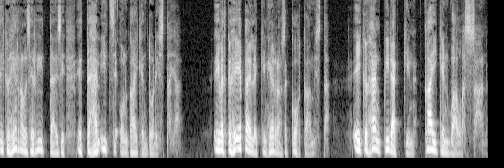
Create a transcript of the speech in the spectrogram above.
Eikö Herralle se riittäisi, että hän itse on kaiken todistaja? Eivätkö he epäilekin Herransa kohtaamista? Eikö hän pidäkin kaiken vallassaan?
